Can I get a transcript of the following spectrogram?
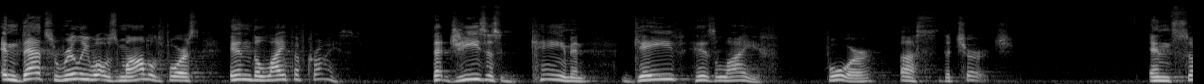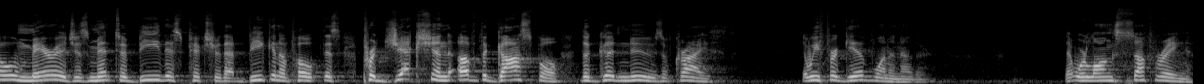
And that's really what was modeled for us in the life of Christ. That Jesus came and gave his life for us, the church. And so, marriage is meant to be this picture, that beacon of hope, this projection of the gospel, the good news of Christ. That we forgive one another, that we're long suffering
